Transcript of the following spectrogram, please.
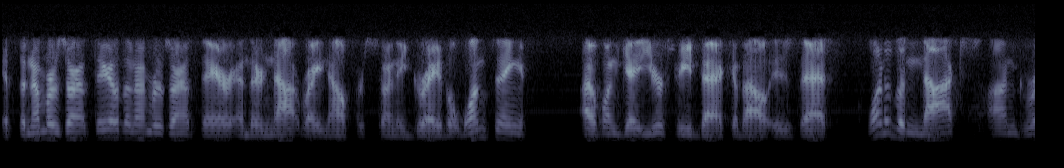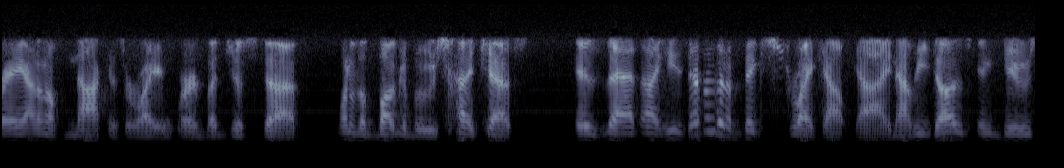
If the numbers aren't there, the numbers aren't there, and they're not right now for Sonny Gray. But one thing I want to get your feedback about is that one of the knocks on Gray, I don't know if knock is the right word, but just uh, one of the bugaboos, I guess, is that uh, he's never been a big strikeout guy. Now he does induce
